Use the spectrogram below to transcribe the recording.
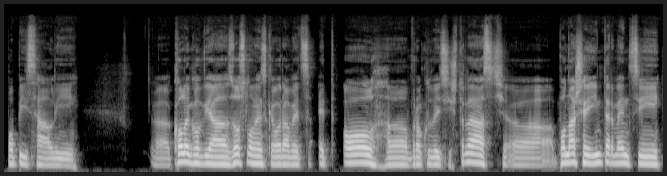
popísali kolegovia zo Slovenska Oravec et al. v roku 2014. Po našej intervencii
